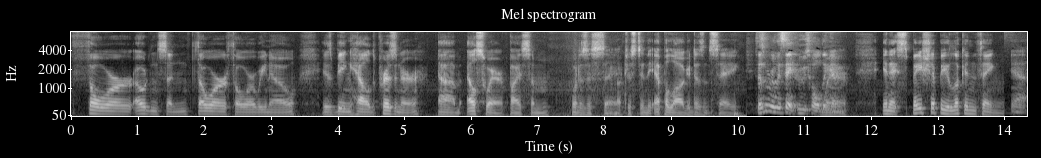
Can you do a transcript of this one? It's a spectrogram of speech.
Thor Odinson, Thor, Thor, we know, is being held prisoner um, elsewhere by some. What does this say? Just in the epilogue, it doesn't say It doesn't really say who's holding where. him. In a spaceshipy looking thing. Yeah.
